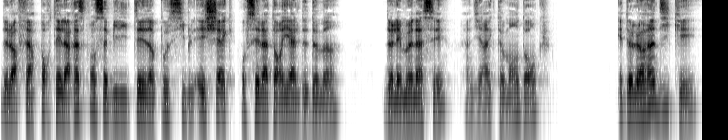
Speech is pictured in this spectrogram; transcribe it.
de leur faire porter la responsabilité d'un possible échec au sénatorial de demain, de les menacer, indirectement donc, et de leur indiquer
